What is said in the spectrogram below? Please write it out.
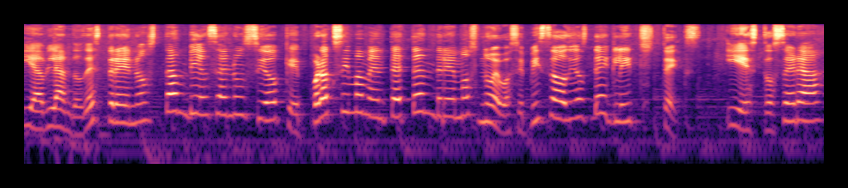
Y hablando de estrenos, también se anunció que próximamente tendremos nuevos episodios de Glitch Text. Y esto será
